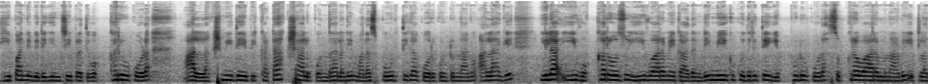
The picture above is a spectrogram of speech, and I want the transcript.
దీపాన్ని వెలిగించి ప్రతి ఒక్కరూ కూడా ఆ లక్ష్మీదేవి కటాక్షాలు పొందాలని మనస్ఫూర్తిగా కోరుకుంటున్నాను. అలాగే ఇలా ఈ ఒక్కరోజు ఈ వారమే కాదండి మీకు కుదిరితే ఎప్పుడూ కూడా శుక్రవారం నాడు ఇట్లా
